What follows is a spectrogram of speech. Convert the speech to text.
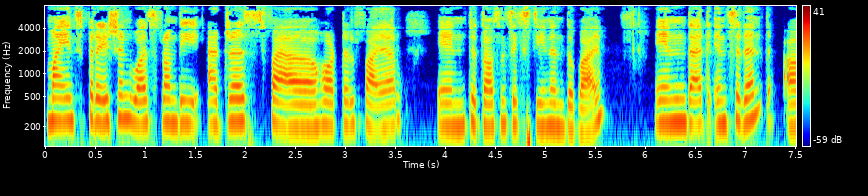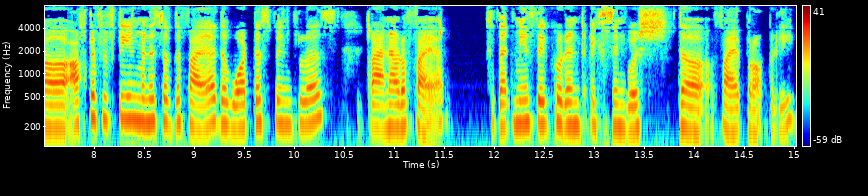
My inspiration was from the address fire, hotel fire in 2016 in Dubai. In that incident, uh, after 15 minutes of the fire, the water sprinklers ran out of fire. So that means they couldn't extinguish the fire properly.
